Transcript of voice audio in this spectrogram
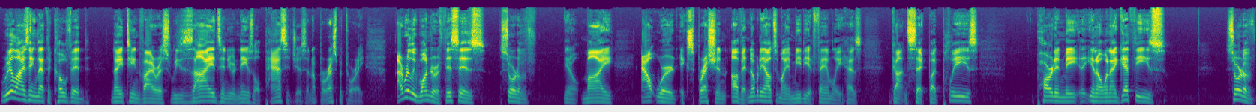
realizing that the COVID 19 virus resides in your nasal passages and upper respiratory, I really wonder if this is sort of, you know, my outward expression of it. Nobody else in my immediate family has gotten sick, but please pardon me. You know, when I get these sort of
